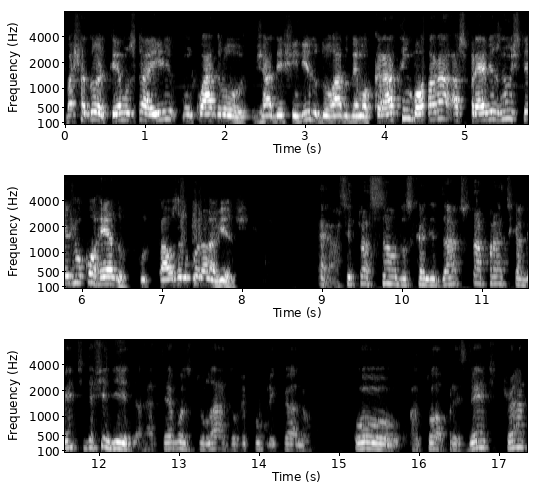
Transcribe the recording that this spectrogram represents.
Embaixador, temos aí um quadro já definido do lado democrata, embora as prévias não estejam ocorrendo por causa do coronavírus. É, a situação dos candidatos está praticamente definida. Né? Temos do lado republicano o atual presidente, Trump,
